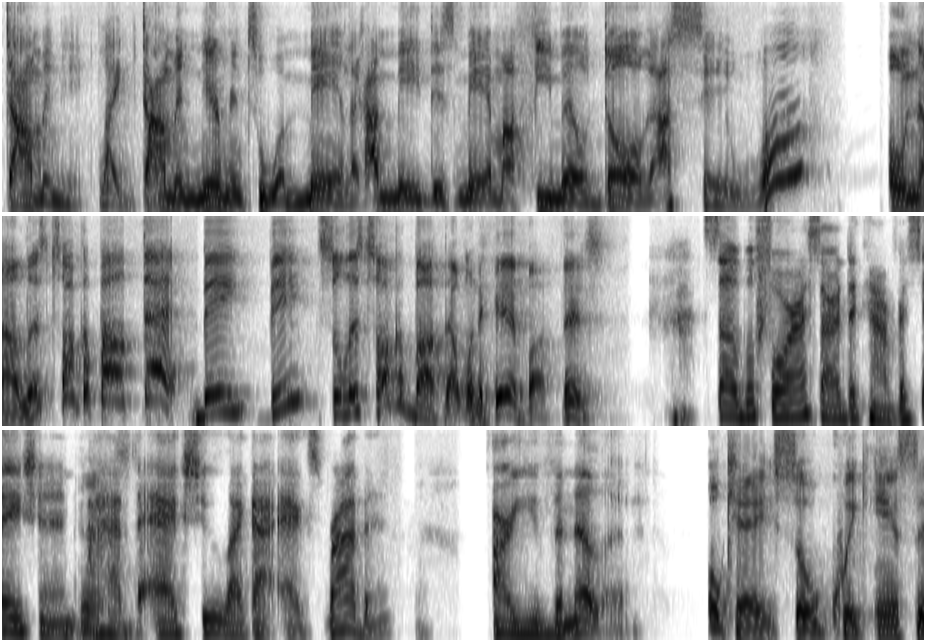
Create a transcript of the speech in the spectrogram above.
dominant, like domineering to a man. Like I made this man my female dog. I said, what? Oh, now let's talk about that, baby. So let's talk about that. I want to hear about this. So before I start the conversation, I Yes. have to ask you, like I asked Robin, are you vanilla? Okay, so quick answer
